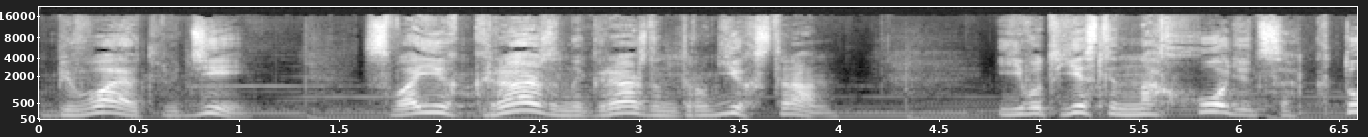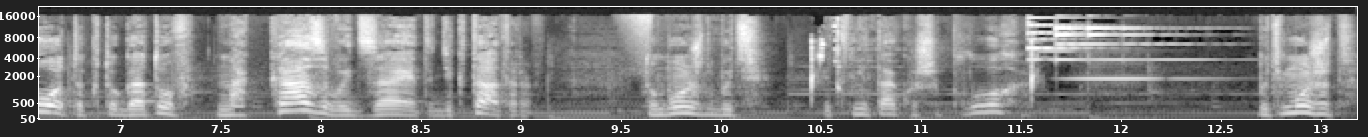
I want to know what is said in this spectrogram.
убивают людей, своих граждан и граждан других стран. И вот если находится кто-то, кто готов наказывать за это диктаторов, то, может быть, это не так уж и плохо. Быть может,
